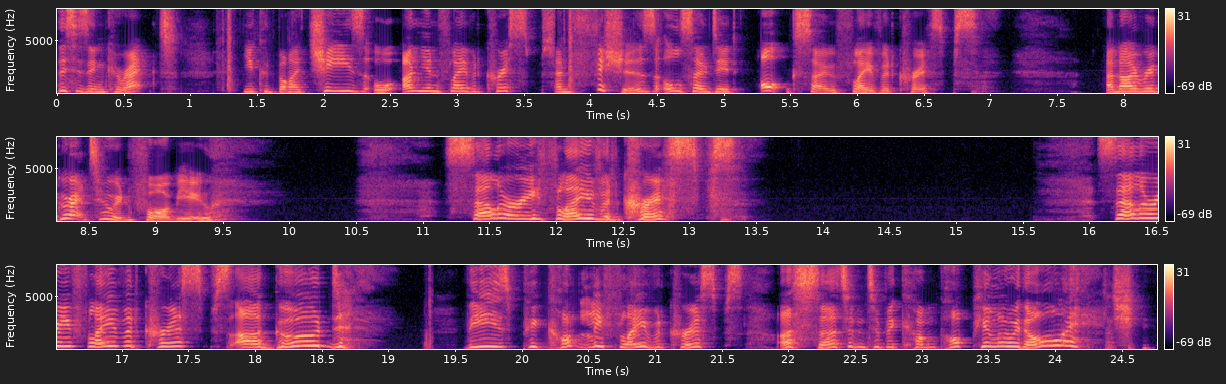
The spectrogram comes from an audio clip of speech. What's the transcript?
This is incorrect. You could buy cheese or onion flavoured crisps, and Fisher's also did OXO flavoured crisps. And I regret to inform you celery flavoured crisps. Celery flavoured crisps are good. These piquantly flavoured crisps are certain to become popular with all ages.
